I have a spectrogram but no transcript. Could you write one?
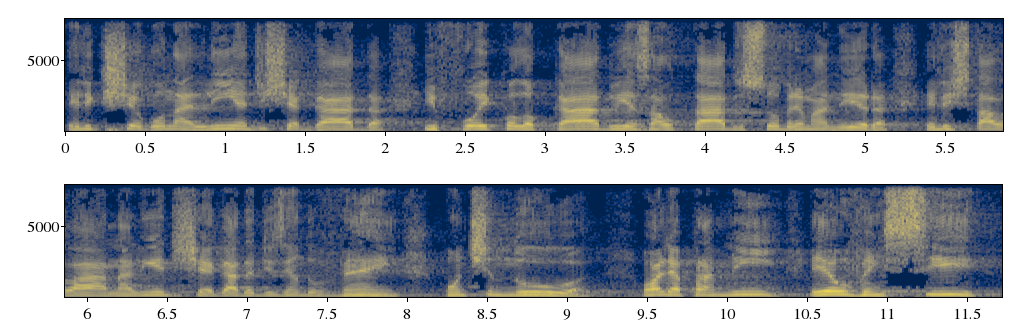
ele que chegou na linha de chegada e foi colocado e exaltado sobremaneira. Ele está lá na linha de chegada dizendo: "Vem, continua. Olha para mim, eu venci.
